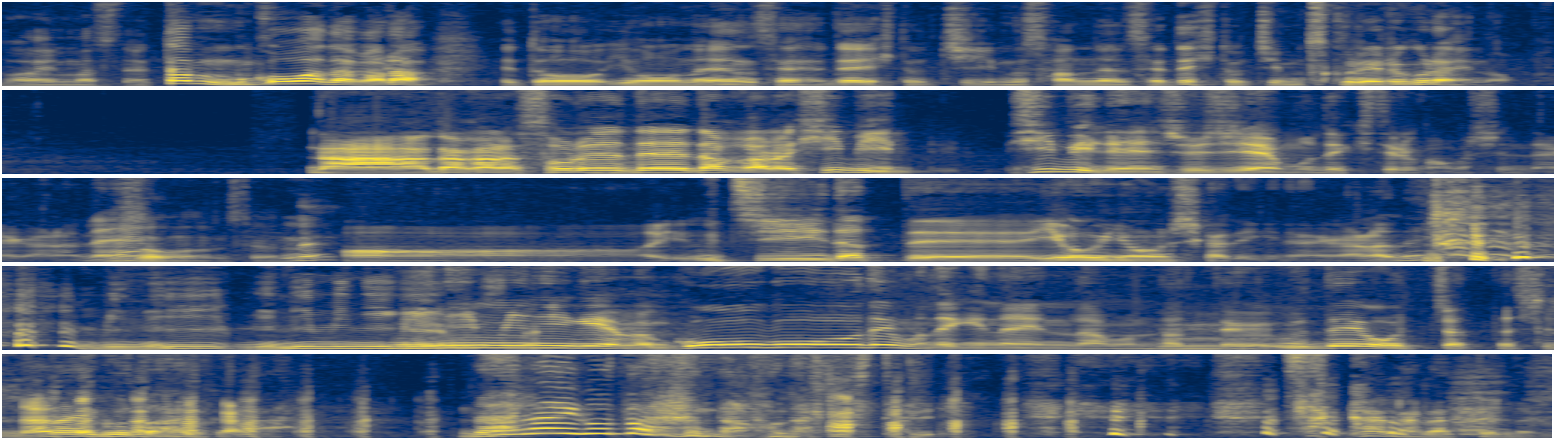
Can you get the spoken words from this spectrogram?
倍いますね。多分向こうはだから、えっと、4年生で1チーム3年生で1チーム作れるぐらいの。なあだからそれで、だから日々日々練習試合もできてるかもしれないからね。そうなんですよね。ああうちだって44しかできないからね。ミニミニミニゲームミニミニゲーム。55でもできないんだもんだって、う腕折っちゃったし習い事あるから。習い事あるんだもんだって一人サッカー習ってんのに。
